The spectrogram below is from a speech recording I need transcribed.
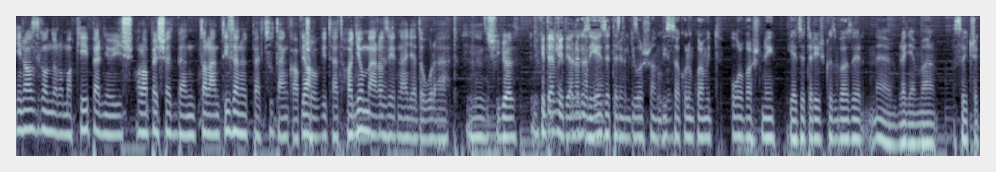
én azt gondolom a képernyő is alapesetben talán 15 perc után kapcsol Ja. tehát hagyjon már azért negyed órát. Ez is igaz. Egyébként Igen, Nvidia nem az jegyzetelünk gyorsan, vissza akarunk valamit olvasni, jegyzetelés közben azért ne legyen már az, hogy csak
